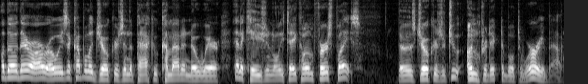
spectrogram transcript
although there are always a couple of jokers in the pack who come out of nowhere and occasionally take home first place. Those jokers are too unpredictable to worry about,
